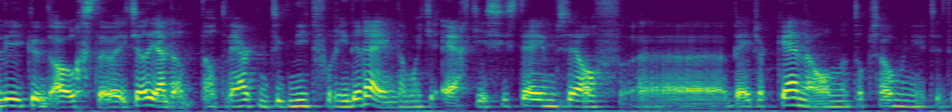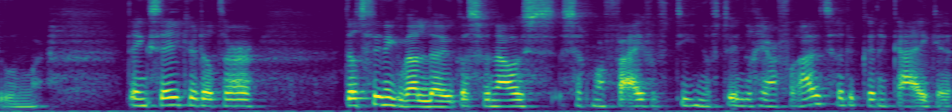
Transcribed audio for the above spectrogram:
die je kunt oogsten, weet je wel. Ja, dat, dat werkt natuurlijk niet voor iedereen. Dan moet je echt je systeem zelf beter kennen om het op zo'n manier te doen. Maar ik denk zeker dat er, dat vind ik wel leuk, als we nou eens zeg maar vijf of tien of twintig jaar vooruit zouden kunnen kijken.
